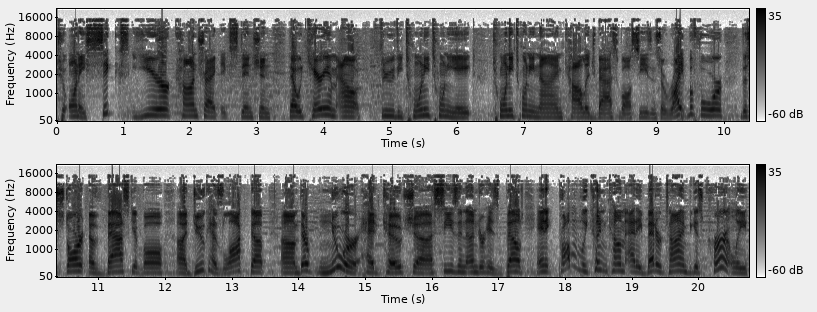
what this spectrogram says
to on a six-year contract extension that would carry him out through the 2028 2029 college basketball season. So right before the start of basketball, uh, Duke has locked up um, their newer head coach, uh, season under his belt, and it probably couldn't come at a better time because currently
